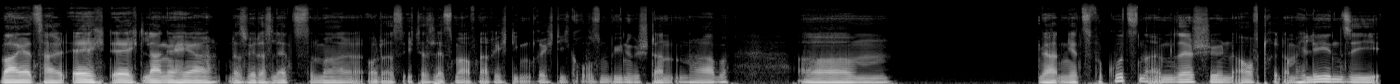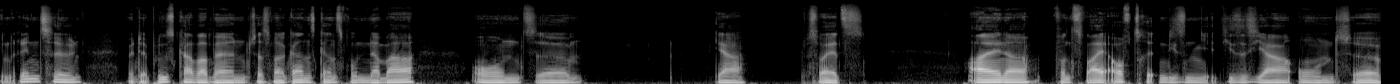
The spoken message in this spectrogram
war jetzt halt echt, echt lange her, dass wir das letzte Mal oder dass ich das letzte Mal auf einer richtigen, richtig großen Bühne gestanden habe. Ähm, wir hatten jetzt vor kurzem einen sehr schönen Auftritt am Helensee in Rinzeln mit der Blues Cover Band. Das war ganz, ganz wunderbar. Und ähm, ja, das war jetzt einer von zwei Auftritten diesen, dieses Jahr und äh,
